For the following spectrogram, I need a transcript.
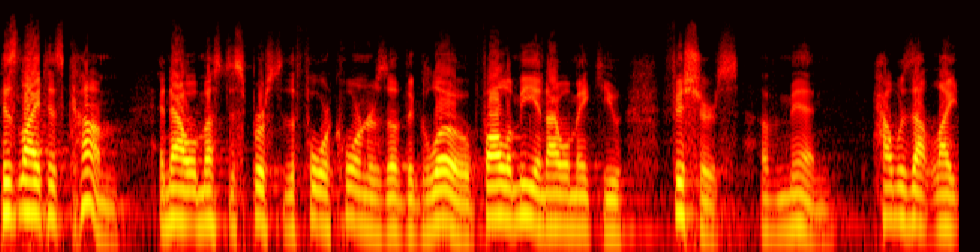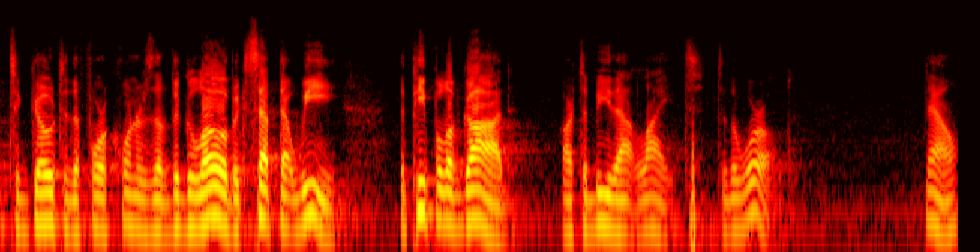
His light has come, and now it must disperse to the four corners of the globe. Follow me, and I will make you fishers of men. How was that light to go to the four corners of the globe except that we, the people of God, are to be that light to the world? Now,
